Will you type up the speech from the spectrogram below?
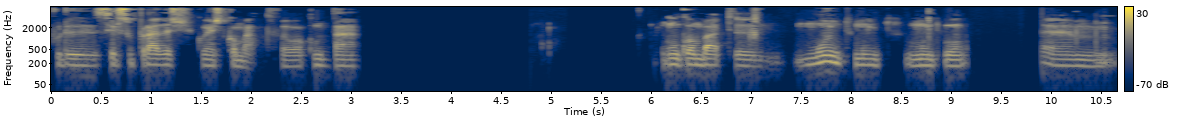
por eh, ser superadas com este combate. Foi ao como um combate muito, muito, muito bom. Um,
